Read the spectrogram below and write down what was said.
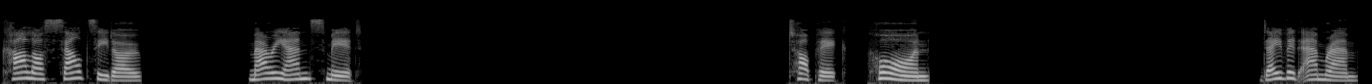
Carlos Salzedo. Marianne Smith. Topic: Horn. David Amram,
